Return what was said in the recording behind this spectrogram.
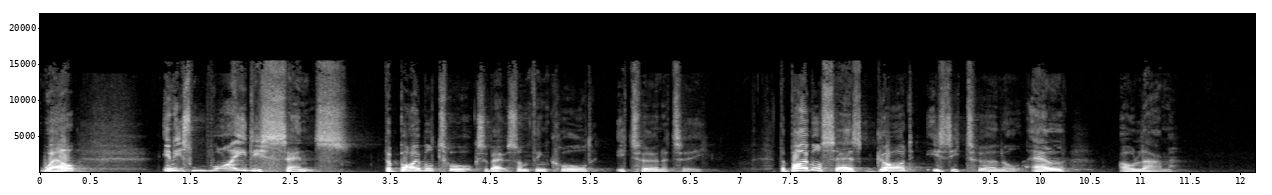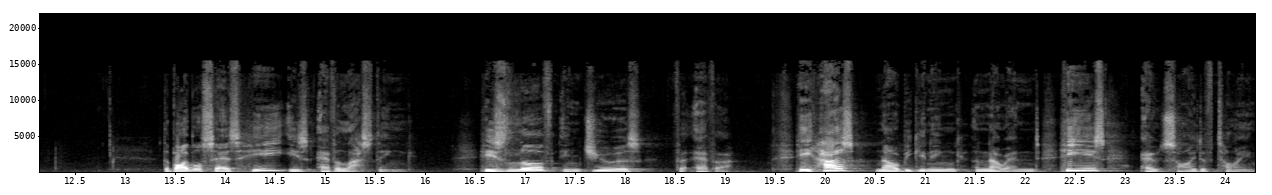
Well, in its widest sense, the Bible talks about something called eternity. The Bible says God is eternal, El Olam. The Bible says he is everlasting. His love endures forever. He has no beginning and no end. He is outside of time.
